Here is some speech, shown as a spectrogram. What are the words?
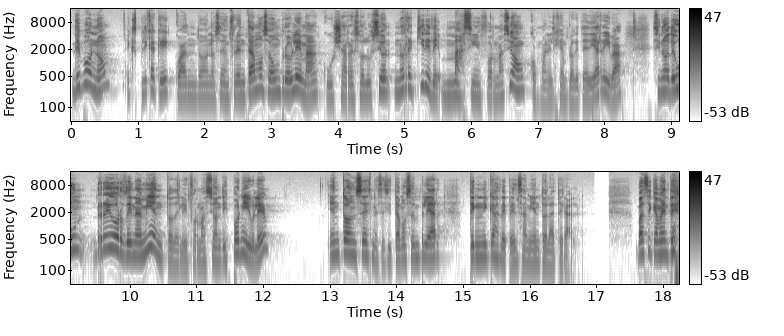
De Bono explica que cuando nos enfrentamos a un problema cuya resolución no requiere de más información, como en el ejemplo que te di arriba, sino de un reordenamiento de la información disponible, entonces necesitamos emplear técnicas de pensamiento lateral. Básicamente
